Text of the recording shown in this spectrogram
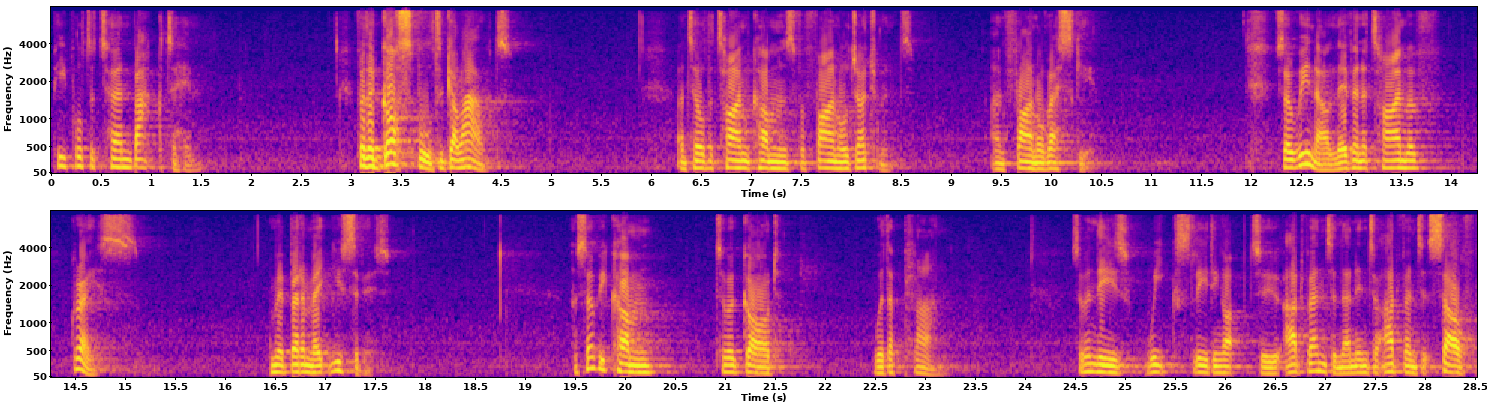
people to turn back to him, for the gospel to go out until the time comes for final judgment and final rescue. So we now live in a time of grace, and we'd better make use of it. And so we come to a God with a plan. So in these weeks leading up to Advent and then into Advent itself,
